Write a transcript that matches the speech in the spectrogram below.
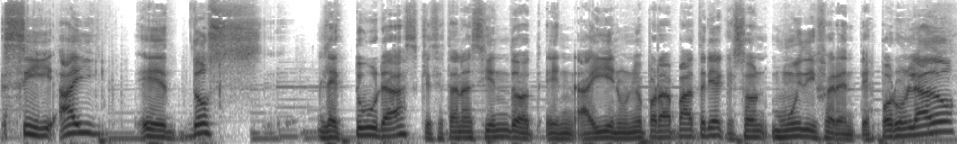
Sí, hay eh, dos lecturas que se están haciendo en- ahí en Unión por la Patria que son muy diferentes. Por un lado,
